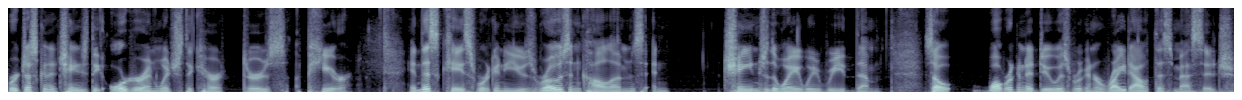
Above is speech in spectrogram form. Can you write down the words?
we're just going to change the order in which the characters appear. In this case, we're going to use rows and columns and change the way we read them. So, what we're going to do is we're going to write out this message,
